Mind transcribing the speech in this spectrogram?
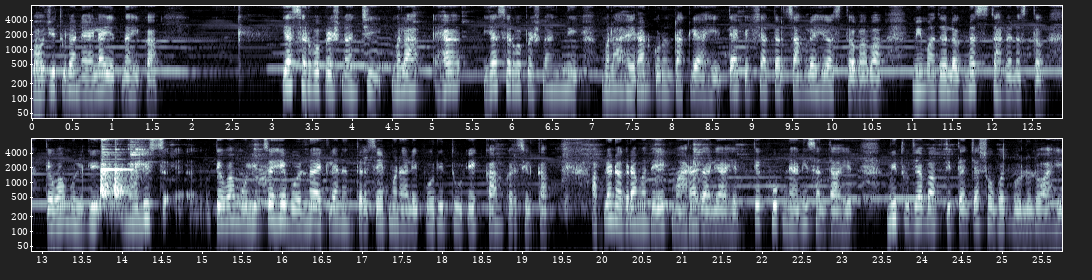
भाऊजी तुला न्यायला येत नाही का? या सर्व प्रश्नांची मला ह्या या सर्व प्रश्नांनी मला हैराण करून टाकले आहे. त्यापेक्षा तर चांगलं हे असतं बाबा. मी माझं लग्नच झालं नसतं. तेव्हा मुलगी मुलीच तेव्हा मुलीचं हे बोलणं ऐकल्यानंतर सेठ म्हणाले पोरी तू एक काम करशील का? आपल्या नगरामध्ये एक महाराज आले आहेत. ते खूप ज्ञानी संत आहेत. मी तुझ्या बाबतीत त्यांच्यासोबत बोललो आहे.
